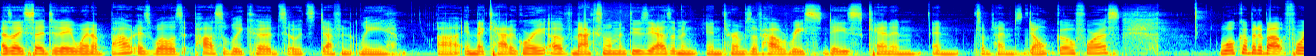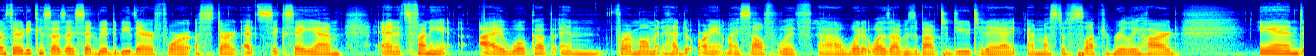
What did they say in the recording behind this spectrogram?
As I said today, went about as well as it possibly could. So it's definitely uh, in the category of maximum enthusiasm in, in terms of how race days can and, and sometimes don't go for us. Woke up at about 4:30 because, as I said, we had to be there for a start at 6 a.m. And it's funny, I woke up and for a moment had to orient myself with uh, what it was I was about to do today. I, I must have slept really hard, and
